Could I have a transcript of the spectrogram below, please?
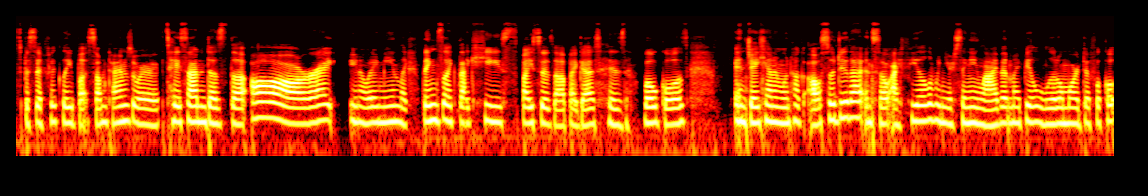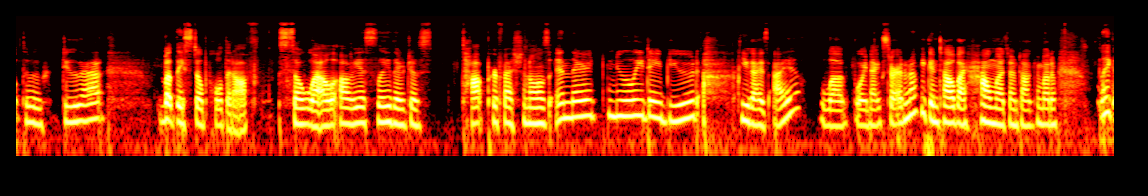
specifically, but sometimes where Taesan does the all right, you know what I mean? Like things like that. Like he spices up, I guess, his vocals. And Jaehyun and Woonhak also do that. And so I feel when you're singing live, it might be a little more difficult to do that. But they still pulled it off so well. Obviously, they're just top professionals and they're newly debuted. You guys, I love Boy Next Door. I don't know if you can tell by how much I'm talking about him. Like,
